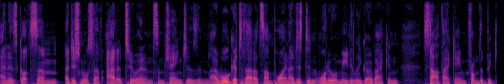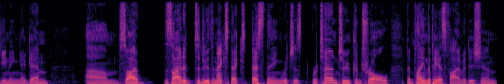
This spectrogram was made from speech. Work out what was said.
and has got some additional stuff added to it and some changes. And I will get to that at some point. I just didn't want to immediately go back and start that game from the beginning again. Um, so I decided to do the next best thing, which is return to Control. Been playing the PS5 edition.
